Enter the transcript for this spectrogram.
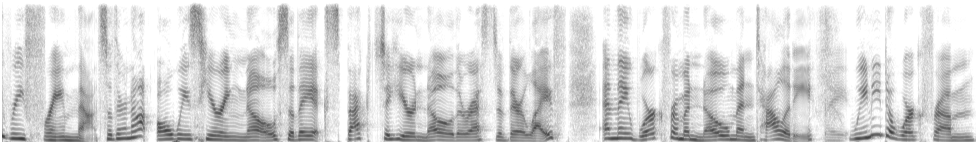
we reframe that? So they're not always hearing no. So they expect to hear no the rest of their life and they work from a no mentality Right. we need to work from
